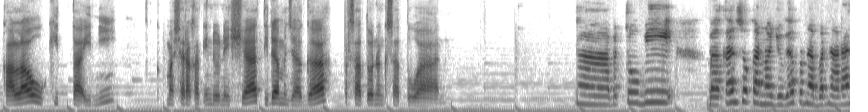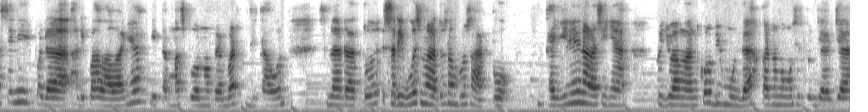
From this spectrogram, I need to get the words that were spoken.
kalau kita ini masyarakat Indonesia tidak menjaga persatuan dan kesatuan. Nah, betul Bi. Bahkan Soekarno juga pernah bernarasi nih pada hari pahlawannya di tanggal 10 November di tahun 900, 1961. Kayak gini narasinya. perjuanganku lebih mudah karena mengusir penjajah,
